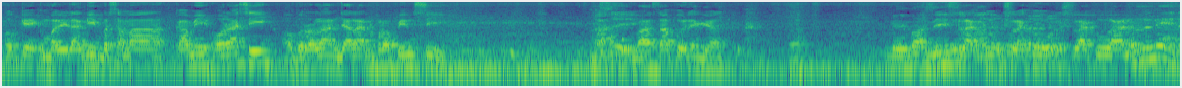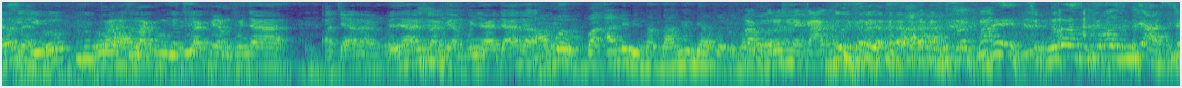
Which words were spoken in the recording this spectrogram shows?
Oke, kembali lagi bersama kami Orasi Obrolan Jalan Provinsi. Asik. bahas apa nih, Gang? bebas Ini selaku selaku selaku anu nih, soalnya. CEO Wah, selaku selaku yang punya acara ya, selaku yang punya acara. apa pak anda bintang tamu dia apa tuh Pak terus mek aku. Ini ngeras ngeras biasa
